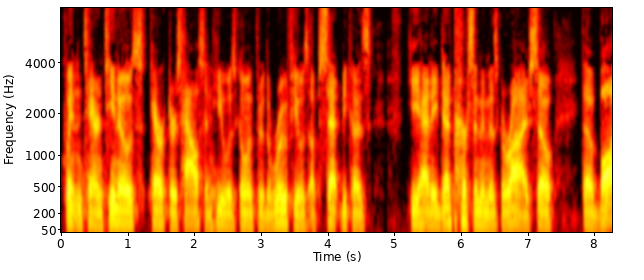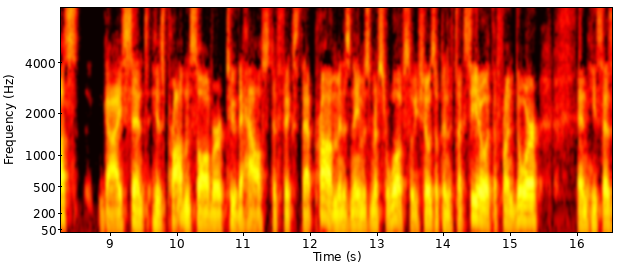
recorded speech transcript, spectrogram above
Quentin Tarantino's character's house, and he was going through the roof. He was upset because he had a dead person in his garage. So the boss guy sent his problem solver to the house to fix that problem, and his name is Mr. Wolf. So he shows up in the tuxedo at the front door and he says,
